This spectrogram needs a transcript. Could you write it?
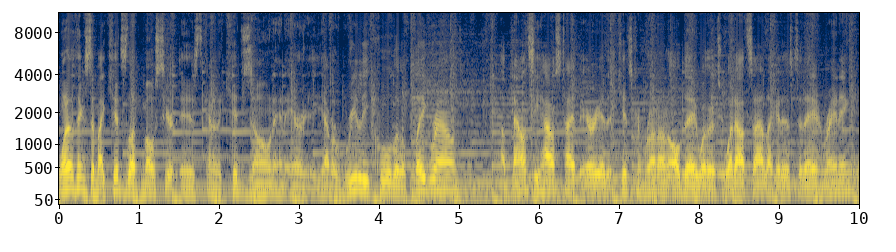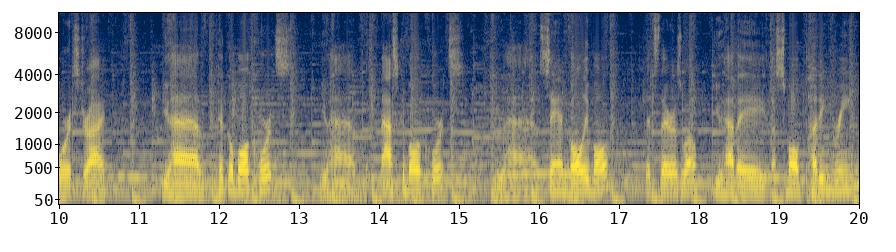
One of the things that my kids love most here is kind of the kids zone and area. You have a really cool little playground a bouncy house type area that kids can run on all day, whether it's wet outside like it is today and raining or it's dry. You have pickleball courts, you have basketball courts, you have sand volleyball that's there as well. You have a, a small putting green.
